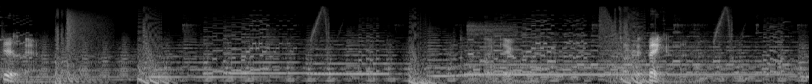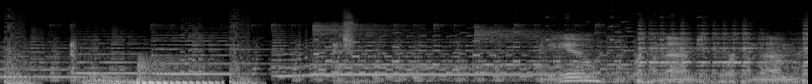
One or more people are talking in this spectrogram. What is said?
tear that. Thank you. Okay, bacon. You. Work on them. You work on them.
